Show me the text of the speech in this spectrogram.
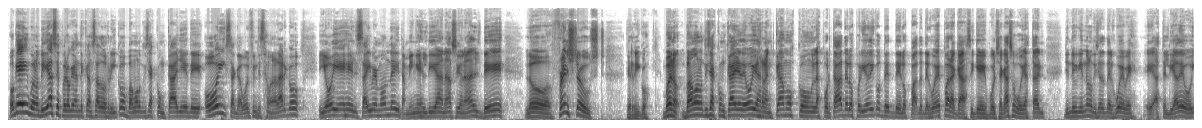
Ok, buenos días, espero que hayan descansado ricos. Vamos a noticias con calle de hoy. Se acabó el fin de semana largo y hoy es el Cyber Monday y también es el Día Nacional de los French Toast. Qué rico. Bueno, vamos a noticias con calle de hoy. Arrancamos con las portadas de los periódicos desde, los, desde el jueves para acá. Así que por si acaso voy a estar yendo y viniendo noticias desde el jueves eh, hasta el día de hoy.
